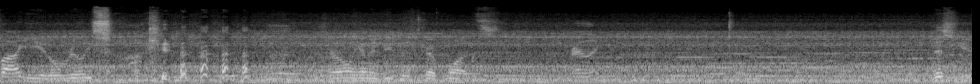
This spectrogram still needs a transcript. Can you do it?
foggy, it'll really suck. We're only going to do this trip once this year.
